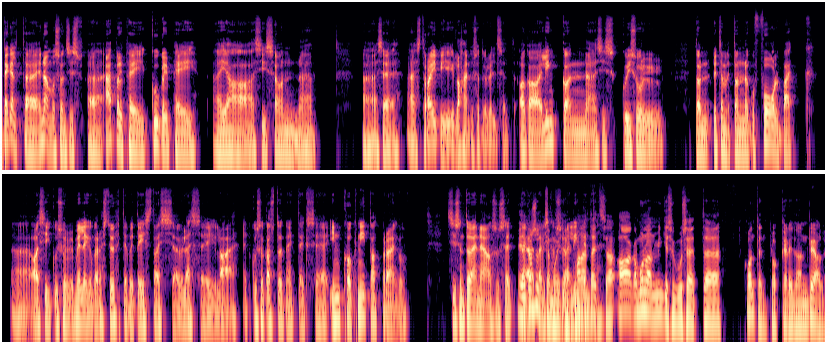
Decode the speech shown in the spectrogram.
tegelikult äh, enamus on siis äh, Apple Pay, Google Pay äh, ja siis on see Stripe'i lahendused üleüldiselt, aga link on siis, kui sul. ta on, ütleme, et on nagu fallback asi, kui sul millegipärast ühte või teist asja üles ei lae, et kui sa kasutad näiteks incognitot praegu. Siis on tõenäosus, et. ei kasuta muide, ma olen täitsa, aga mul on mingisugused content blocker'id on peal,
